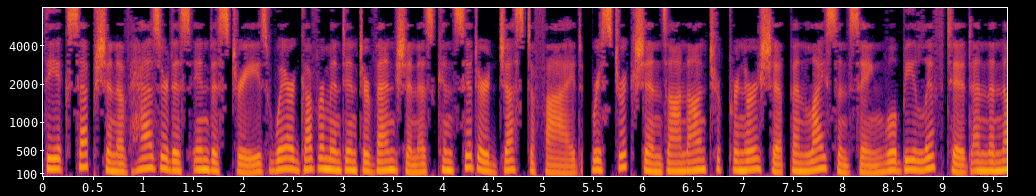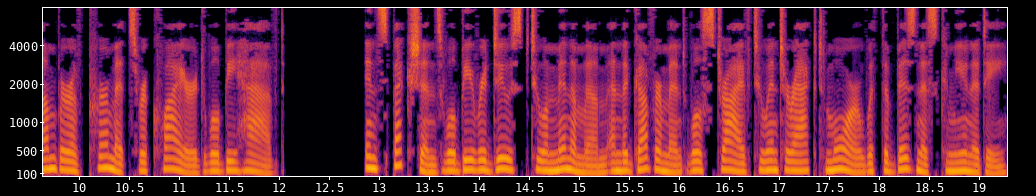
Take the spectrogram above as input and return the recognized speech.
the exception of hazardous industries where government intervention is considered justified, restrictions on entrepreneurship and licensing will be lifted and the number of permits required will be halved. Inspections will be reduced to a minimum and the government will strive to interact more with the business community.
